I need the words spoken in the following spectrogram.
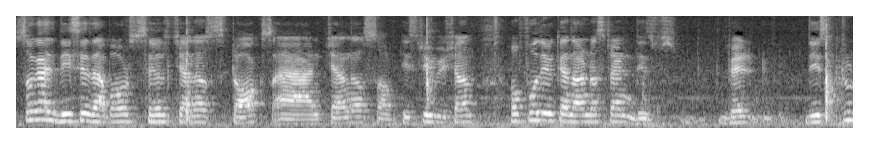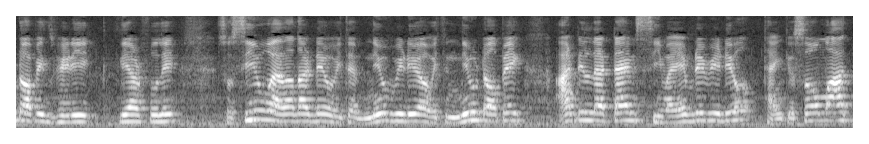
So guys this is about sales channel stocks and channels of distribution. Hopefully you can understand this very these two topics very carefully. So see you another day with a new video with a new topic. Until that time see my every video. Thank you so much.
